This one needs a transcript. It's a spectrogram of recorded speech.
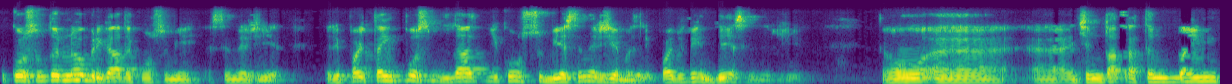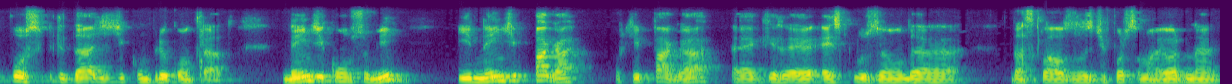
o consumidor não é obrigado a consumir essa energia. Ele pode estar em possibilidade de consumir essa energia, mas ele pode vender essa energia. Então, é, é, a gente não está tratando da impossibilidade de cumprir o contrato, nem de consumir e nem de pagar, porque pagar é, é a exclusão da, das cláusulas de força maior na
